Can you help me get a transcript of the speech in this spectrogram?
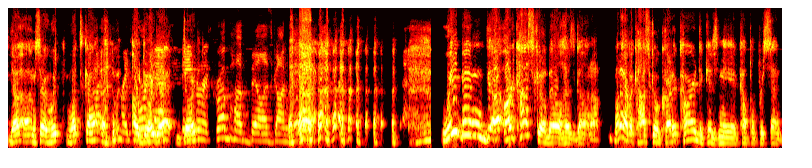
No, I'm sorry. What, what's got? My, my oh, DoorDash, DoorDash, and Grubhub bill has gone way up. We've been, uh, our Costco bill has gone up, but I have a Costco credit card that gives me a couple percent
